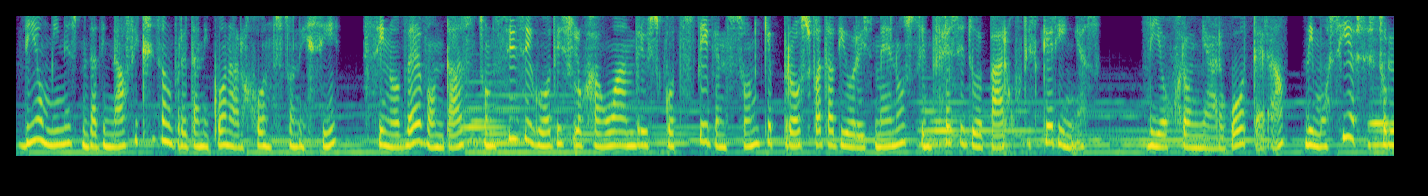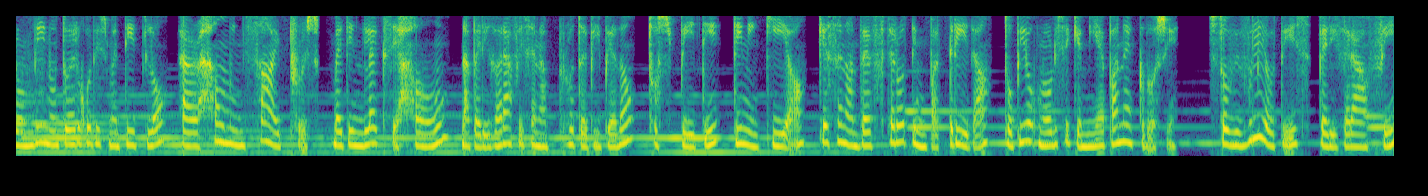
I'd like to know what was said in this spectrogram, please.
δύο μήνες μετά την άφηξη των Βρετανικών αρχών στο νησί, συνοδεύοντας τον σύζυγό της Λοχαγού Άνδριου Σκοτ Στίβενσον και πρόσφατα διορισμένο στην θέση του επάρχου της Κερίνιας. Δύο χρόνια αργότερα, δημοσίευσε στο Λονδίνο το έργο της με τίτλο Our Home in Cyprus, με την λέξη home να περιγράφει σε ένα πρώτο επίπεδο το σπίτι, την οικία και σε ένα δεύτερο την πατρίδα, το οποίο γνώρισε και μία επανέκδοση. Στο βιβλίο της περιγράφει,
